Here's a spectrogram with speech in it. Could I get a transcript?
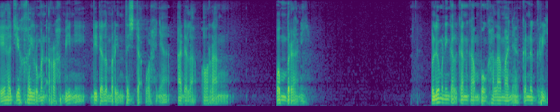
Kiai Haji Khairuman Ar-Rahbini di dalam merintis dakwahnya adalah orang pemberani. Beliau meninggalkan kampung halamannya ke negeri,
